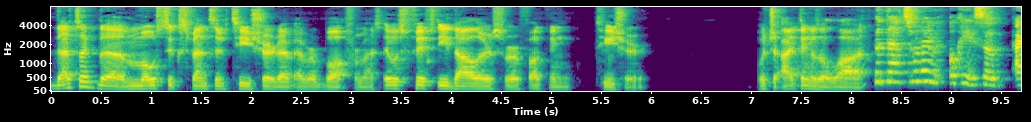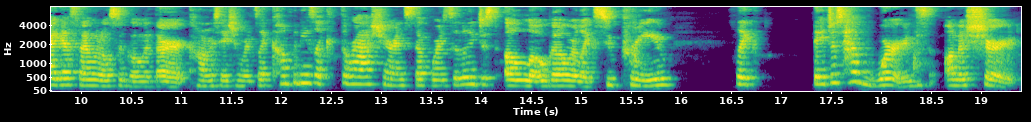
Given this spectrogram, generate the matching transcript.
that's like the most expensive t-shirt I've ever bought from us. It was $50 for a fucking t-shirt. Which I think is a lot. But that's what I'm okay. So I guess that would also go with our conversation where it's like companies like Thrasher and stuff, where it's literally just a logo or like Supreme, like they just have words on a shirt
